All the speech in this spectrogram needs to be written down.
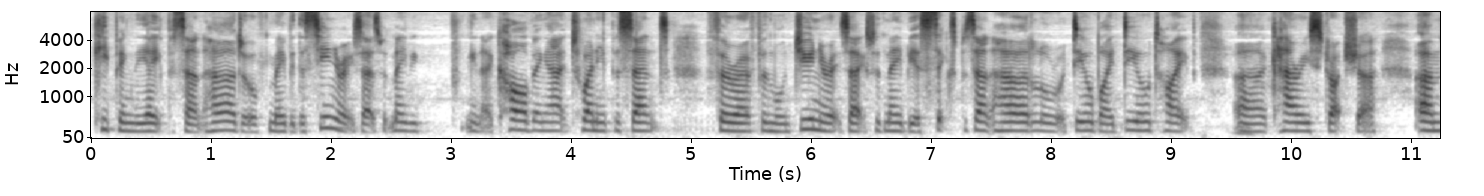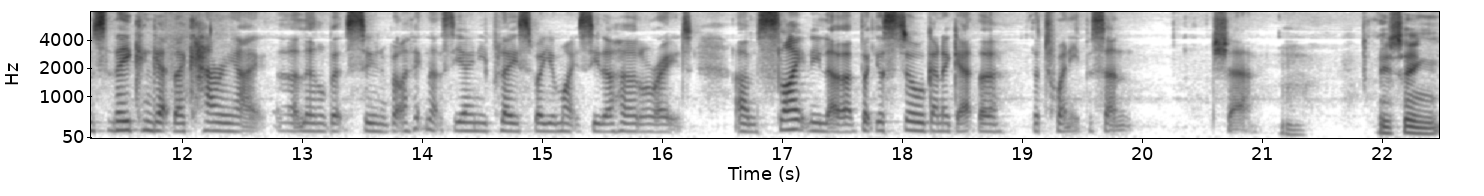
keeping the 8% hurdle for maybe the senior execs, but maybe you know carving out 20% for uh, for more junior execs with maybe a 6% hurdle or a deal by deal type uh, carry structure, um, so they can get their carry out a little bit sooner. But I think that's the only place where you might see the hurdle rate um, slightly lower, but you're still going to get the the 20% share. Mm. Are you seeing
